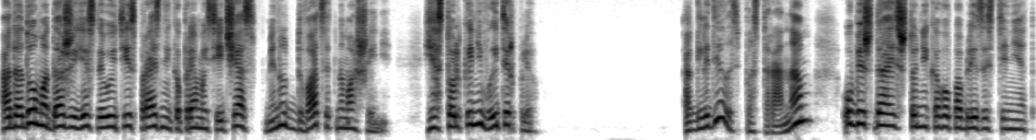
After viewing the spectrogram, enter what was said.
а до дома, даже если уйти с праздника прямо сейчас, минут двадцать на машине. Я столько не вытерплю. Огляделась по сторонам, убеждаясь, что никого поблизости нет,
